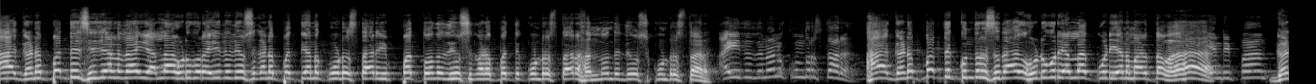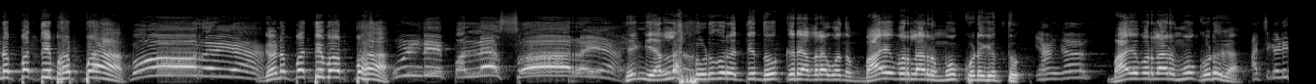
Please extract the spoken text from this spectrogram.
ಆ ಗಣಪತಿ ಸೀಸನ್ದಾಗ ಎಲ್ಲ ಹುಡುಗರು ಐದು ದಿವಸ ಗಣಪತಿಯನ್ನು ಕುಂಡ್ರಸ್ತಾರ ಇಪ್ಪತ್ತೊಂದು ದಿವಸ ಗಣಪತಿ ಕುಂಡ್ರಸ್ತಾರ ಹನ್ನೊಂದು ದಿವಸ ಕುಂಡ್ರಸ್ತಾರ. ಐದು ದಿನ ಕುಂದ್ರಸ್ತಾರ. ಆ ಗಣಪತಿ ಕುಂದ್ರಸದಾಗ ಹುಡುಗರು ಎಲ್ಲ ಕೂಡಿ ಏನು ಮಾಡ್ತಾವ? ಏನ್ರಿಪ್ಪ? ಗಣಪತಿ ಬಪ್ಪ. ಮೋರಯ್ಯ. ಗಣಪತಿ ಬಪ್ಪ. ಉಂಡಿ ಪಲ್ಲೆ ಸೋರಯ್ಯ. ಹಿಂಗ ಎಲ್ಲ ಹುಡುಗರು ಹತ್ತಿದ್ದು ಕರೆ ಅದ್ರಾಗ ಒಂದು ಬಾಯಿ ಬರ್ಲಾರ ಮೂಕ್ ಹುಡುಗಿತ್ತು ಹೆಂಗ? ಬಾಯಿ ಬರ್ಲಾರ ಮೂಕ್ ಹುಡುಗ ಅಚ್ಚಗಡಿ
